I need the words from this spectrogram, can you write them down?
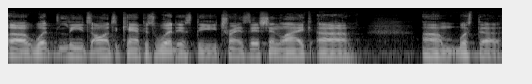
uh, what leads on to campus. What is the transition like? Uh, um, what's the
